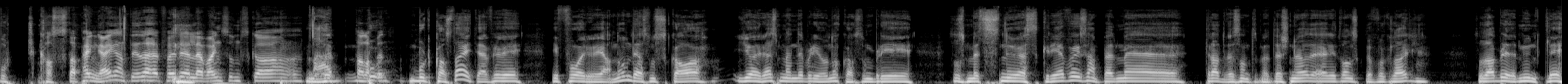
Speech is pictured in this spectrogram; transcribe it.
bortkasta penger egentlig, det her for elevene som skal Nei, ta lappen? Bortkasta er ikke det, for vi, vi, får jo gjennom det som skal gjøres, men det blir jo noe som blir sånn som et snøskred, f.eks. med 30 cm snø. Det er litt vanskelig å forklare. Så da blir det muntlig.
